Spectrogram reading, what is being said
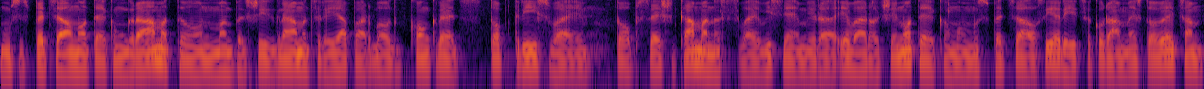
Mums ir speciāla noteikuma grāmata, un man pēc šīs grāmatas arī jāpārbauda konkrēts top 3 vai top 6 kamanas, vai visiem ir ievērot šie noteikumi. Mums ir speciāls ierīce, kurām mēs to veicam.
